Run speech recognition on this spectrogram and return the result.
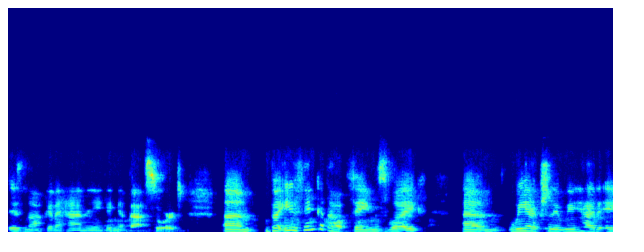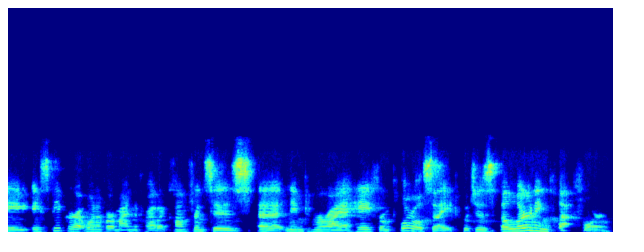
is not going to have anything of that sort. Um, but you think about things like um, we actually we had a, a speaker at one of our Mind the Product conferences uh, named Mariah Hay from Pluralsight, which is a learning platform.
